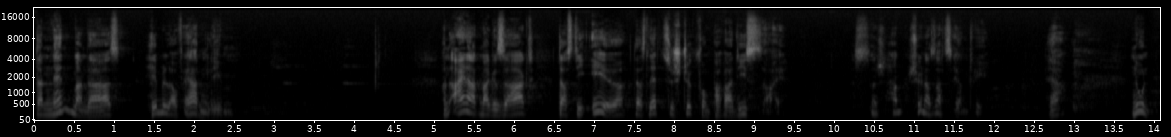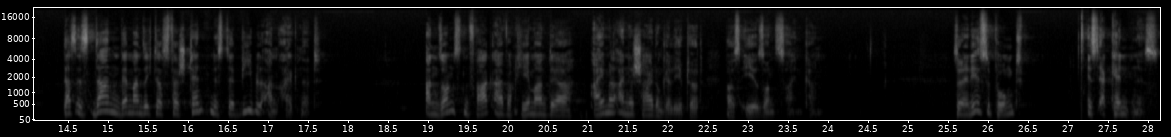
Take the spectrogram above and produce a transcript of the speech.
dann nennt man das Himmel auf Erden leben. Und einer hat mal gesagt, dass die Ehe das letzte Stück vom Paradies sei. Das ist ein schöner Satz irgendwie. Ja? Nun, das ist dann, wenn man sich das Verständnis der Bibel aneignet. Ansonsten fragt einfach jemand, der einmal eine Scheidung erlebt hat, was Ehe sonst sein kann. So, der nächste Punkt ist Erkenntnis.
